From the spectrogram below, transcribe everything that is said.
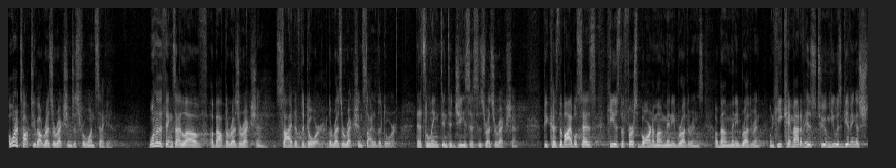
I want to talk to you about resurrection just for one second. One of the things I love about the resurrection side of the door, the resurrection side of the door, that it's linked into Jesus' resurrection. Because the Bible says he is the firstborn among many brethren, among many brethren. When he came out of his tomb, he was giving us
